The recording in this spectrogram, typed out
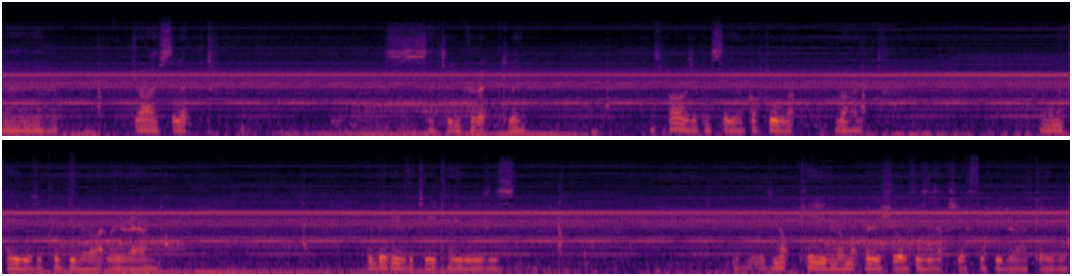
uh, drive select set incorrectly. As far as I can see I've got all that right. All my cables are plugged in the right way around. The bigger of the two cables is it's not keyed and I'm not very sure if this is actually a floppy drive cable.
